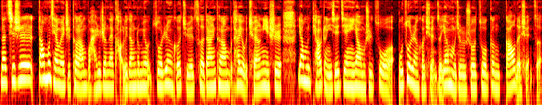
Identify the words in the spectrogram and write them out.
那其实到目前为止，特朗普还是正在考虑当中，没有做任何决策。当然，特朗普他有权利是要么调整一些建议，要么是做不做任何选择，要么就是说做更高的选择。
